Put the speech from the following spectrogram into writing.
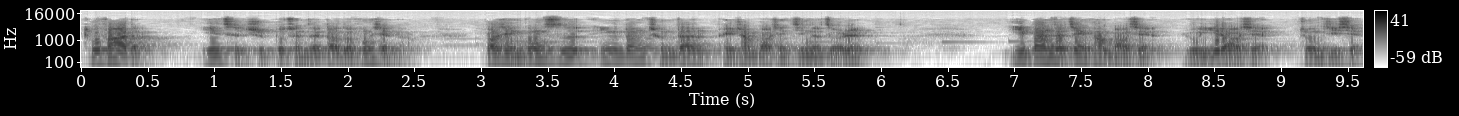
突发的，因此是不存在道德风险的，保险公司应当承担赔偿保险金的责任。一般的健康保险，如医疗险、重疾险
